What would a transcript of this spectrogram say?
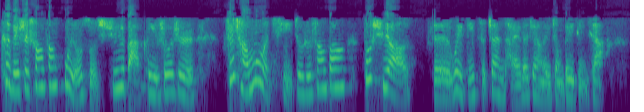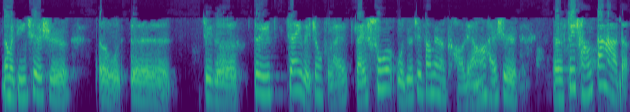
特别是双方互有所需吧，可以说是非常默契，就是双方都需要呃为彼此站台的这样的一种背景下，那么的确是呃我呃这个对于菅义伟政府来来说，我觉得这方面的考量还是呃非常大的。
